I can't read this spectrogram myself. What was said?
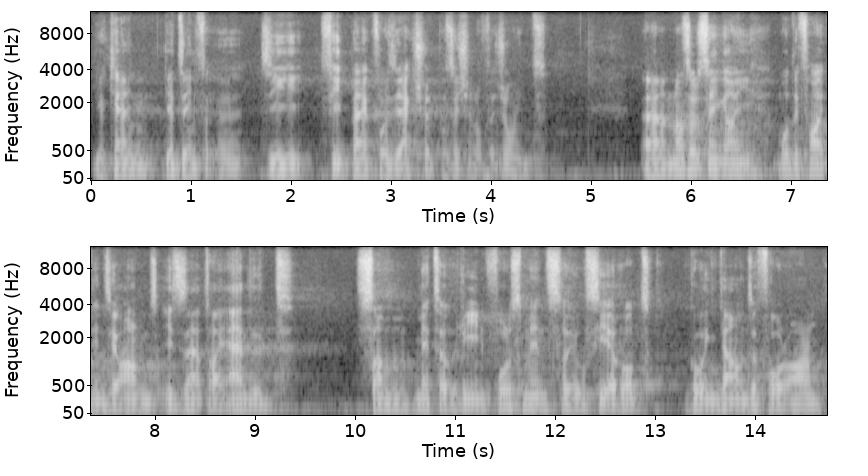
you can get the, uh, the feedback for the actual position of the joint. Another thing I modified in the arms is that I added some metal reinforcement, so you'll see a rod going down the forearm.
